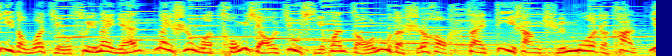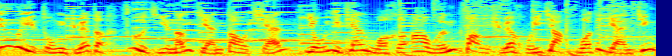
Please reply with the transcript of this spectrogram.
记得我九岁那年，那时我从小就喜欢走路的时候在地上寻摸着看，因为总觉得自己能捡到钱。有一天，我和阿文放学回家，我的眼睛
